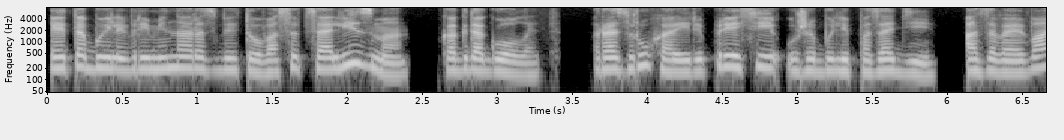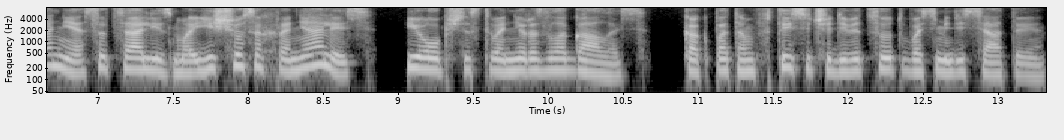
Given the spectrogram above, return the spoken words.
Это были времена развитого социализма, когда голод, разруха и репрессии уже были позади, а завоевания социализма еще сохранялись, и общество не разлагалось, как потом в 1980-е.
